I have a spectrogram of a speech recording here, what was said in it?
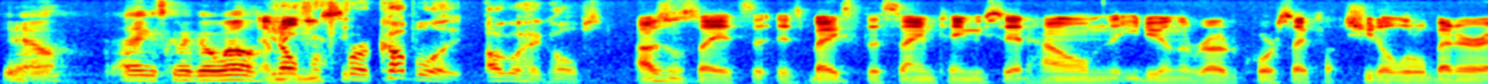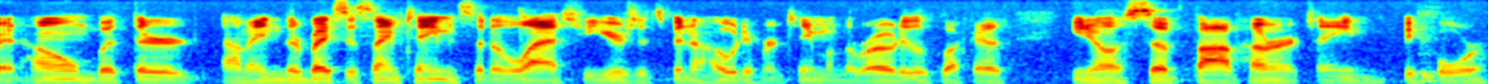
you know, I think it's going to go well. I you know, mean, you for, see- for a couple of. I'll go ahead, Colbs. I was gonna say it's it's basically the same team you see at home that you do on the road. Of course, they shoot a little better at home, but they're I mean they're basically the same team instead of the last few years. It's been a whole different team on the road. It looked like a you know a sub 500 team before.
